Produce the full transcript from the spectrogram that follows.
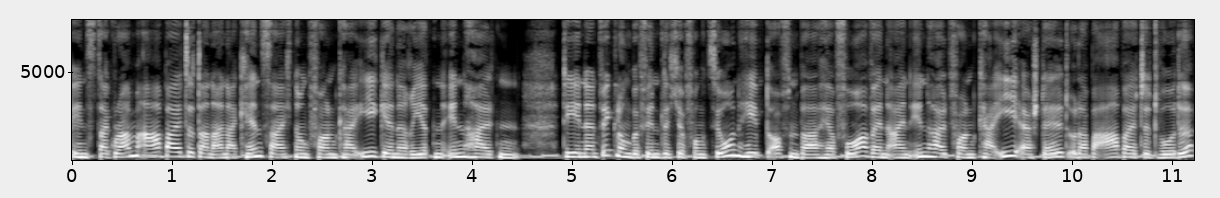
Instagram arbeitet an einer Kennzeichnung von KI-generierten Inhalten. Die in Entwicklung befindliche Funktion hebt offenbar hervor, wenn ein Inhalt von KI erstellt oder bearbeitet wurde,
